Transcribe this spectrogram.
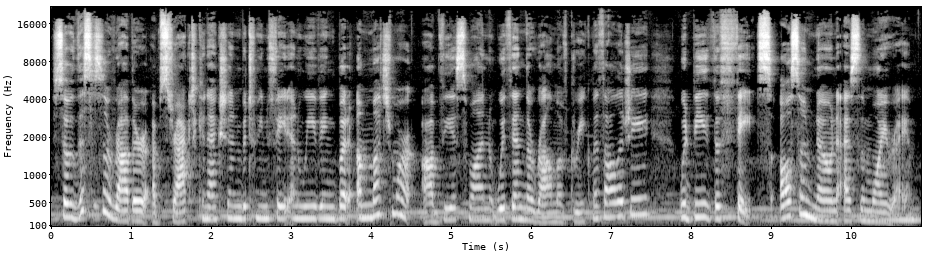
So, this is a rather abstract connection between fate and weaving, but a much more obvious one within the realm of Greek mythology would be the Fates, also known as the Moirae.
